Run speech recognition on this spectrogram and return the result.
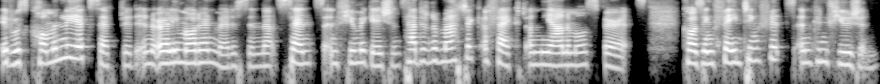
It was commonly accepted in early modern medicine that scents and fumigations had a dramatic effect on the animal spirits, causing fainting fits and confusion.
